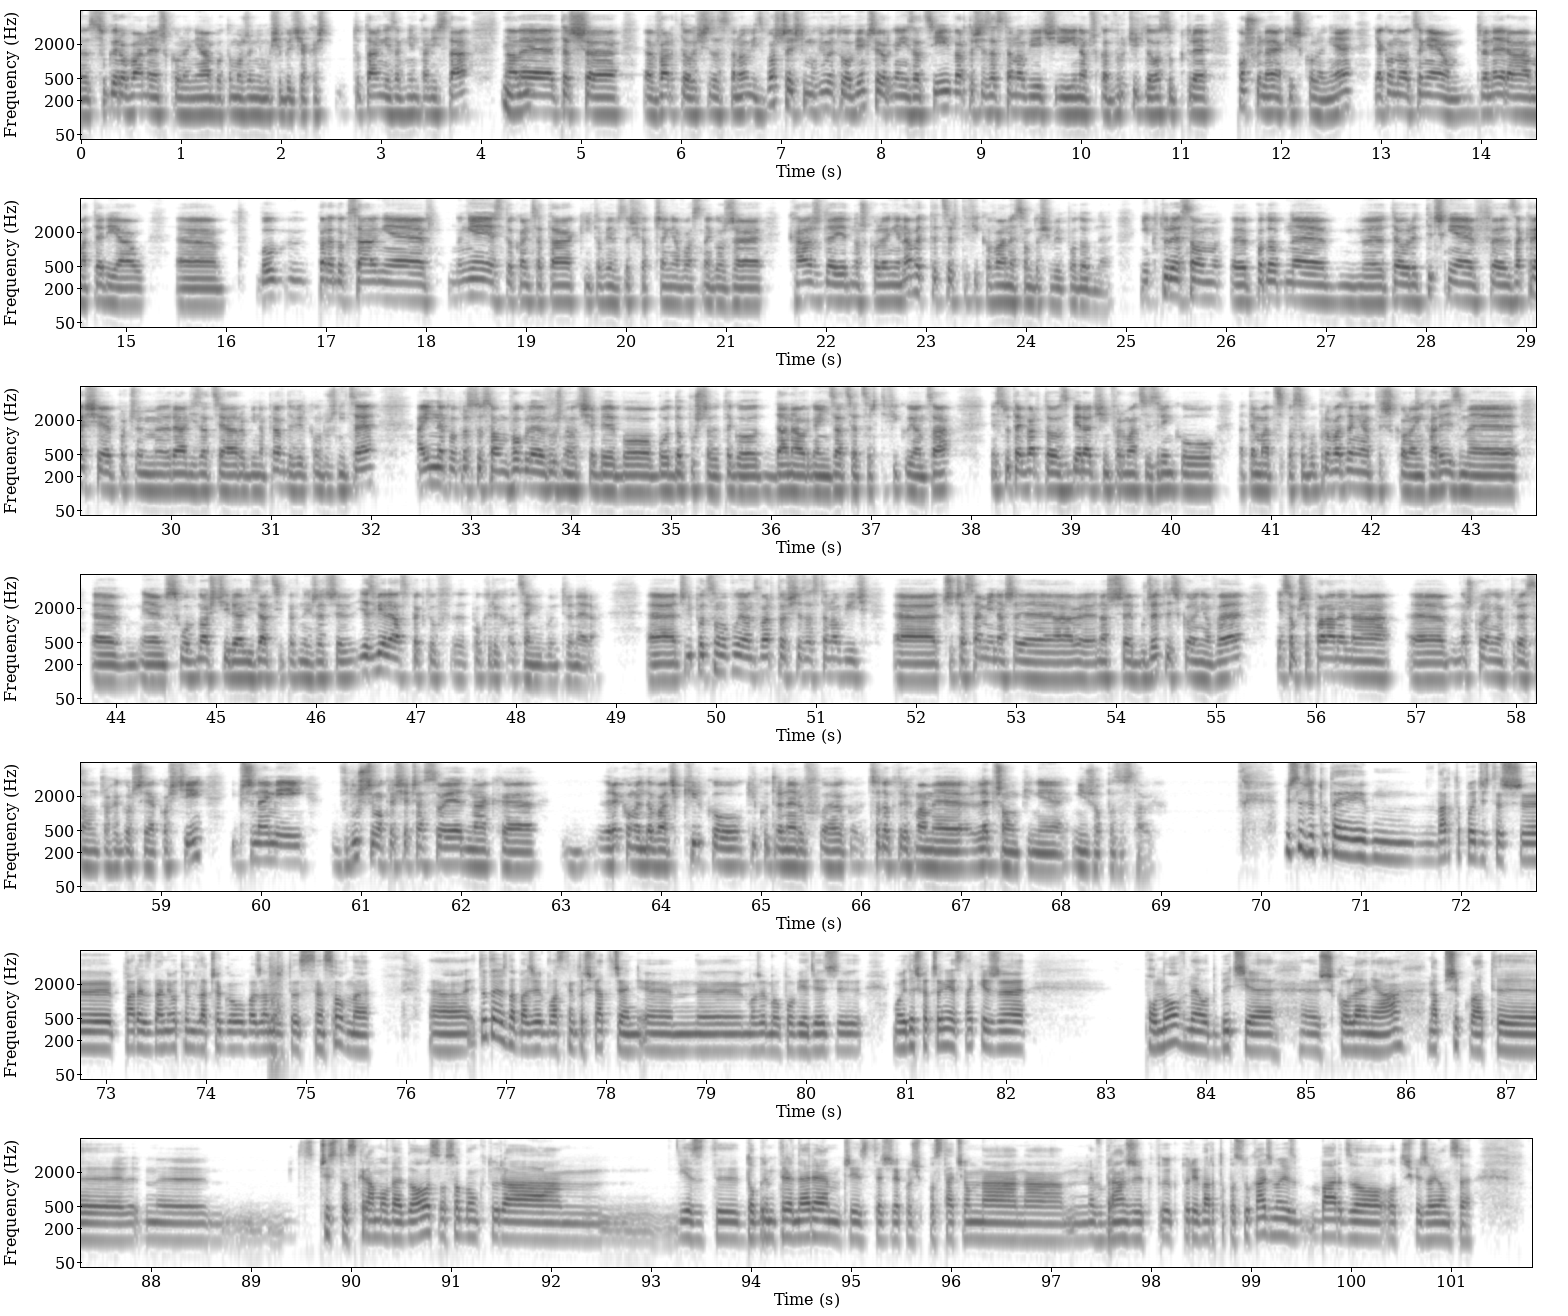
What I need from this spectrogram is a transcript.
e, sugerowane szkolenia, bo to może nie musi być jakaś totalnie zamknięta lista, mhm. ale też e, warto się zastanowić, zwłaszcza jeśli mówimy tu o większej organizacji, warto się zastanowić i na przykład wrócić do osób, które poszły na jakieś szkolenie, jak one oceniają trenera, materiał, e, bo paradoksalnie no nie jest do końca tak i to wiem z doświadczenia własnego, że każde jedno szkolenie, nawet te certyfikowane są do siebie podobne. Niektóre są e, podobne teoretycznie w zakresie, po czym realizacja robi naprawdę wielką różnicę, a inne po prostu są w ogóle różne od siebie, bo, bo dopuszcza do tego dana organizacja certyfikująca. Więc tutaj warto zbierać informacje z rynku na temat sposobu prowadzenia tych szkoleń, charyzmy, e, słowności realizacji pewnych rzeczy. Jest wiele aspektów, e, po których oceniłbym trenera. E, czyli podsumowując, warto się zastanowić, e, czy czasami nasze, nasze budżety szkoleniowe nie są przepalane na e, no, szkolenia, które są trochę gorszej jakości i przynajmniej w dłuższym okresie czasu jednak rekomendować kilku, kilku trenerów, co do których mamy lepszą opinię niż o pozostałych. Myślę, że tutaj mm, warto powiedzieć też parę zdań o tym, dlaczego uważamy, że to jest sensowne E, to też na bazie własnych doświadczeń e, możemy opowiedzieć. E, moje doświadczenie jest takie, że ponowne odbycie szkolenia, na przykład czysto skramowego z osobą, która jest dobrym trenerem, czy jest też jakąś postacią na, na, w branży, której warto posłuchać, no jest bardzo odświeżające.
